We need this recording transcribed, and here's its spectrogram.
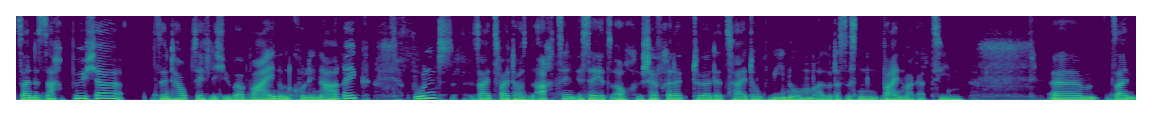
Seine Sachbücher sind hauptsächlich über Wein und Kulinarik und seit 2018 ist er jetzt auch Chefredakteur der Zeitung Vinum, also das ist ein Weinmagazin. Ähm, sein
